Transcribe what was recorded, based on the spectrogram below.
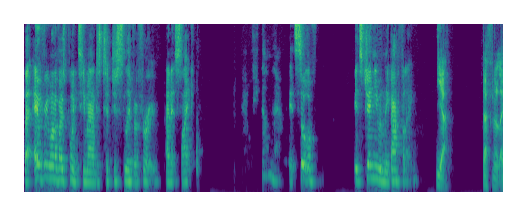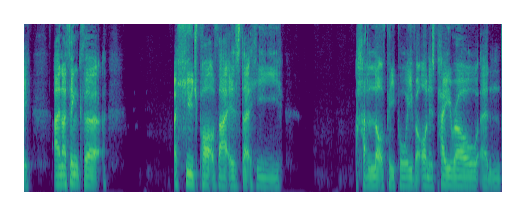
But every one of those points, he managed to just sliver through, and it's like done? It's sort of, it's genuinely baffling. Yeah, definitely. And I think that a huge part of that is that he had a lot of people either on his payroll and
